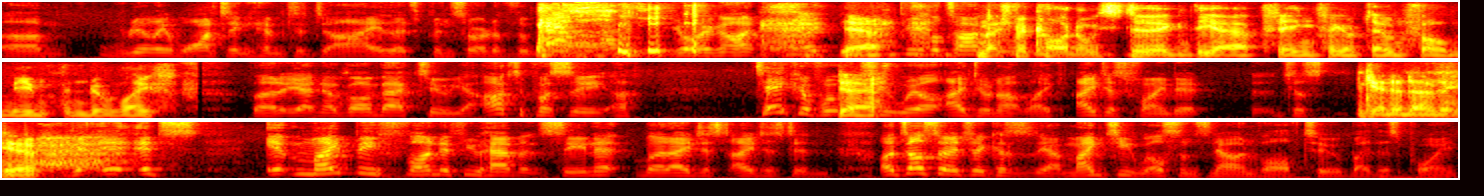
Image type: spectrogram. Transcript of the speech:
um, really wanting him to die. That's been sort of the going on. Like, Yeah. people talking Mitch about- McConnell's doing the uh, praying for your downfall meme in real life. But uh, yeah, no, going back to yeah, Octopussy. Uh, take of it Yeah. what you will. I do not like. I just find it uh, just Get it out of here. yeah. It, it's it might be fun if you haven't seen it, but I just I just didn't. Oh, It's also interesting because yeah, Mike G. Wilson's now involved too by this point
